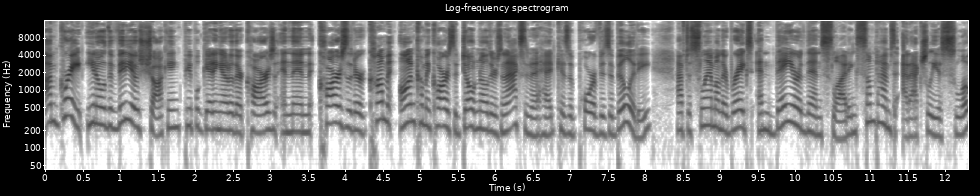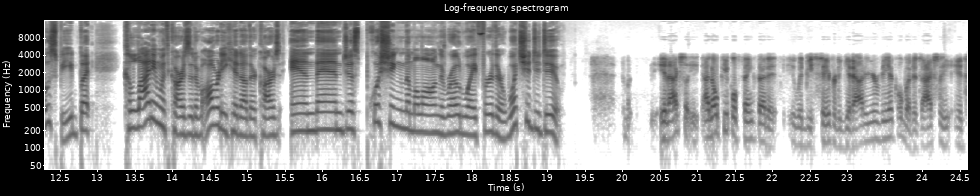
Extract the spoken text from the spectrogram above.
I'm great. You know, the video's shocking. People getting out of their cars and then cars that are coming oncoming cars that don't know there's an accident ahead because of poor visibility have to slam on their brakes and they are then sliding, sometimes at actually a slow speed, but colliding with cars that have already hit other cars and then just pushing them along the roadway further. What should you do? It actually, I know people think that it, it would be safer to get out of your vehicle, but it's actually, it's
